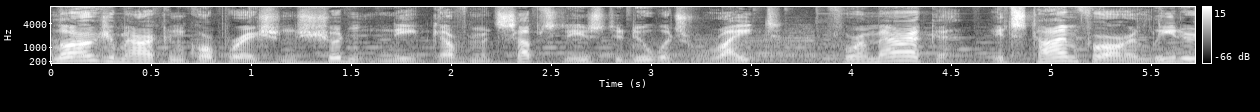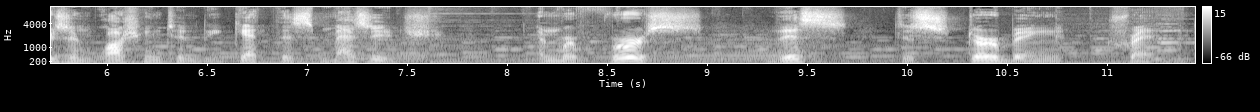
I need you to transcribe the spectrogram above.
Large American corporations shouldn't need government subsidies to do what's right for America. It's time for our leaders in Washington to get this message and reverse this disturbing trend.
